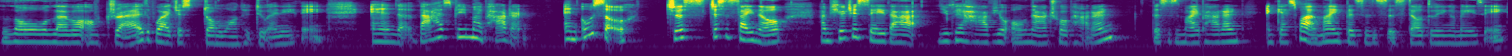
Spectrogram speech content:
low level of dread where I just don't want to do anything. And that has been my pattern. And also, just just a side note, I'm here to say that you can have your own natural pattern this is my pattern and guess what? My business is still doing amazing.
